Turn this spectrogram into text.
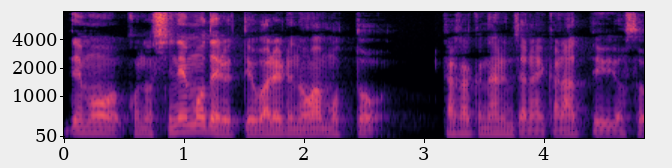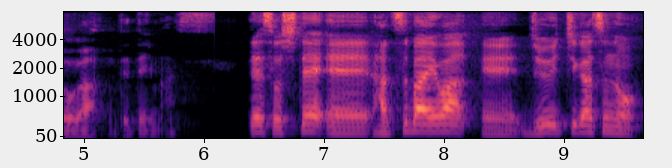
でも、このシネモデルって呼ばれるのはもっと高くなるんじゃないかなっていう予想が出ています。で、そして、えー、発売は、えー、11月の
